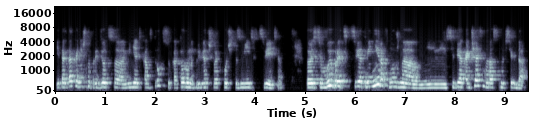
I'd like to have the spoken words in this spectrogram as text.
И тогда, конечно, придется менять конструкцию, которую, например, человек хочет изменить в цвете. То есть выбрать цвет виниров нужно себе окончательно раз и навсегда.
